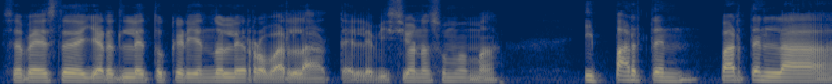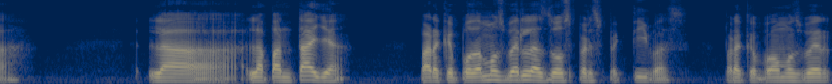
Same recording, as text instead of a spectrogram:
se ve este de Jared Leto queriéndole robar la televisión a su mamá y parten, parten la, la, la pantalla para que podamos ver las dos perspectivas, para que podamos ver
